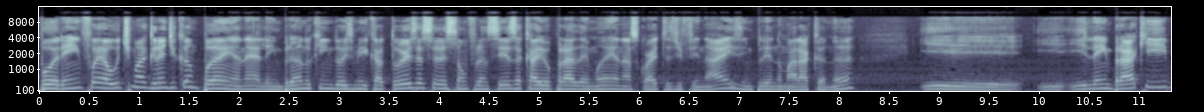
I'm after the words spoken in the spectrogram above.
Porém, foi a última grande campanha, né? Lembrando que em 2014 a seleção francesa caiu para a Alemanha nas quartas de finais, em pleno Maracanã. E, e, e, lembrar que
